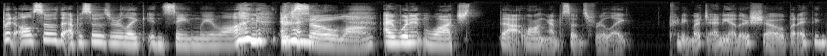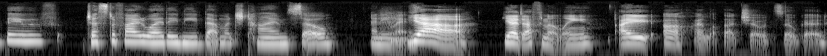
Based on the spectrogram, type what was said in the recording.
but also the episodes are like insanely long. They're so long. I wouldn't watch that long episodes for like pretty much any other show, but I think they've justified why they need that much time. So anyway. Yeah. Yeah, definitely. I oh, I love that show. It's so good.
